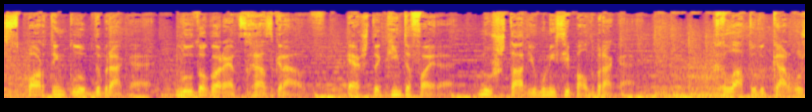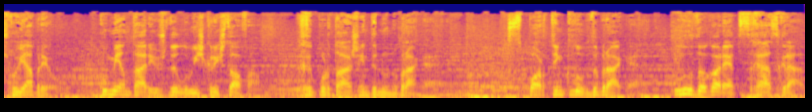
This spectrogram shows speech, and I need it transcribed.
Sporting Clube de Braga, Ludogorets Razgrad, esta quinta-feira, no Estádio Municipal de Braga. Relato de Carlos Rui Abreu, comentários de Luís Cristóvão, reportagem de Nuno Braga. Sporting Clube de Braga, Ludogorets Razgrad,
